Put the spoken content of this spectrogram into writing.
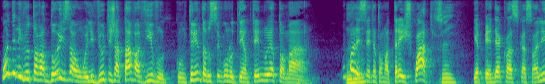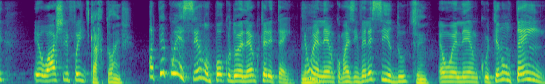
Quando ele viu que tava 2x1, um, ele viu que já tava vivo com 30 do segundo tempo, que ele não ia tomar. Não uhum. parecia que ia tomar 3, 4. Sim. Ia perder a classificação ali. Eu acho que ele foi. Cartões até conhecendo um pouco do elenco que ele tem. Que uhum. é um uhum. elenco mais envelhecido. Sim. É um elenco que não tem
